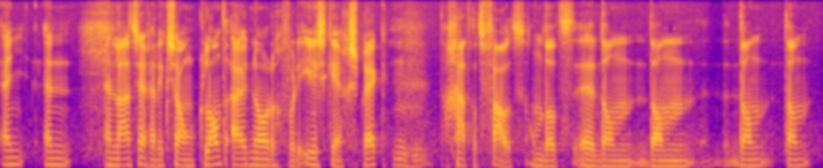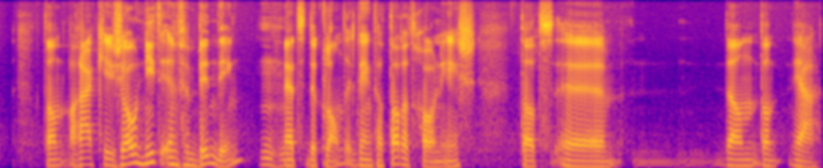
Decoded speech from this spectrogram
en, en, en laat zeggen, ik zou een klant uitnodigen voor de eerste keer gesprek, mm -hmm. dan gaat dat fout. Omdat uh, dan, dan, dan, dan dan raak je zo niet in verbinding mm -hmm. met de klant. Ik denk dat dat het gewoon is. Dat uh, dan, dan ja.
